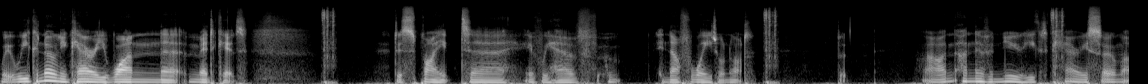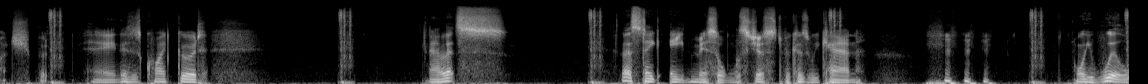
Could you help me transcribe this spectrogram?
We, we can only carry one uh, medkit, despite uh, if we have um, enough weight or not. But well, I, I never knew he could carry so much, but hey, this is quite good. Now let's let's take eight missiles just because we can. we will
